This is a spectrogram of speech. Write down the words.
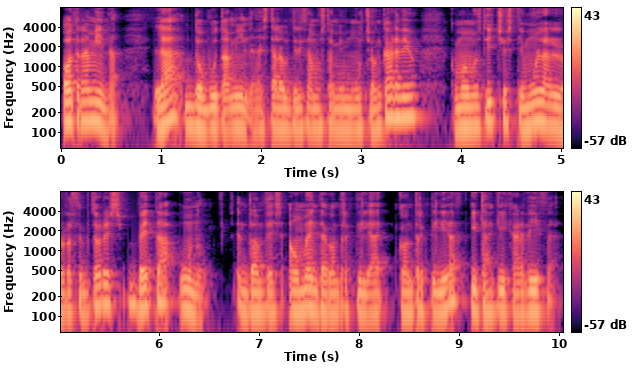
Otra amina, la dobutamina. Esta la utilizamos también mucho en cardio. Como hemos dicho, estimula los receptores beta 1. Entonces aumenta contractilidad, contractilidad y taquicardiza.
